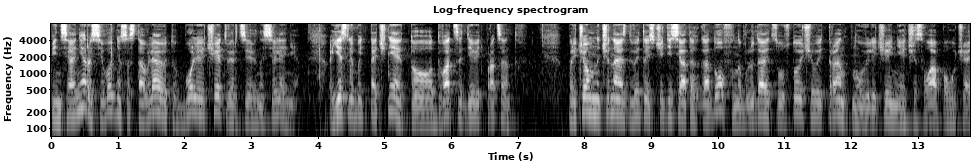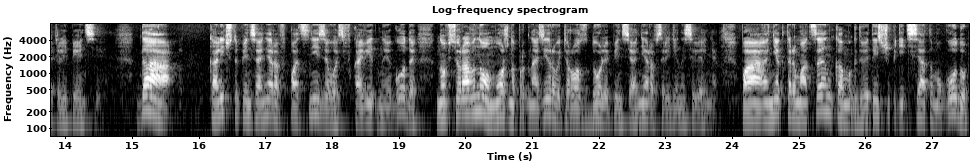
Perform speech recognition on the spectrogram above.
пенсионеры сегодня составляют более четверти населения. Если быть точнее, то 29%. Причем, начиная с 2010-х годов, наблюдается устойчивый тренд на увеличение числа получателей пенсии. Да, количество пенсионеров подснизилось в ковидные годы, но все равно можно прогнозировать рост доли пенсионеров среди населения. По некоторым оценкам, к 2050 году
